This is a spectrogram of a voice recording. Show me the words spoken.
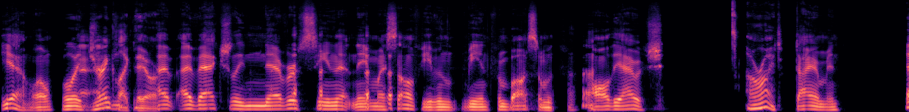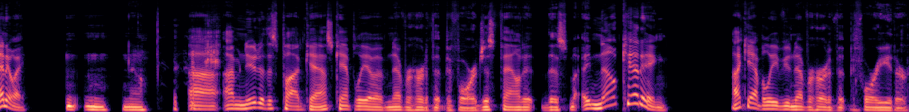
Yeah, well, well, they I- drink like they are. I've I've actually never seen that name myself, even being from Boston. All the Irish. All right, Diamond. Anyway, mm-mm, no. Uh, I'm new to this podcast. Can't believe I've never heard of it before. Just found it this. mo- No kidding. I can't believe you've never heard of it before either.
